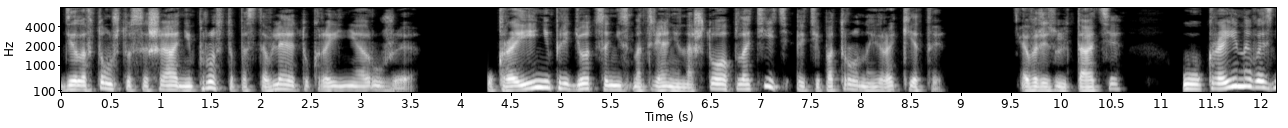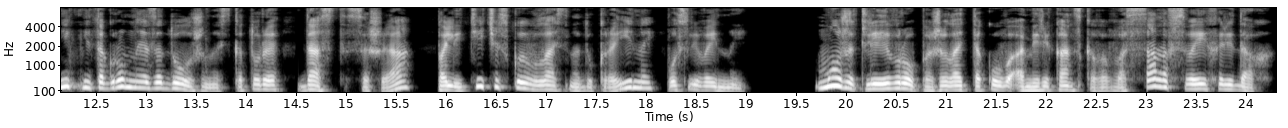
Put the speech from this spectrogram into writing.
Дело в том, что США не просто поставляют Украине оружие. Украине придется, несмотря ни на что, оплатить эти патроны и ракеты. В результате у Украины возникнет огромная задолженность, которая даст США политическую власть над Украиной после войны. Может ли Европа желать такого американского вассала в своих рядах?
